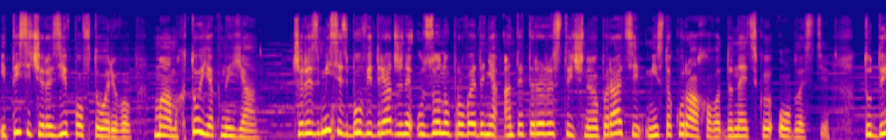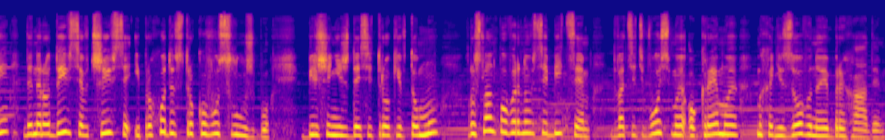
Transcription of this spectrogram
І тисячі разів повторював: Мам, хто як не я? Через місяць був відряджений у зону проведення антитерористичної операції міста Курахово Донецької області, туди, де народився, вчився і проходив строкову службу. Більше ніж 10 років тому Руслан повернувся бійцем 28-ї окремої механізованої бригади.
